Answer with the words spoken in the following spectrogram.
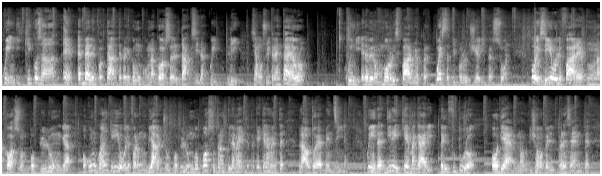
Quindi che cosa è? È bello importante perché comunque una corsa del taxi da qui lì siamo sui 30 euro, quindi è davvero un buon risparmio per questa tipologia di persone. Poi se io voglio fare una corsa un po' più lunga o comunque anche io voglio fare un viaggio un po' più lungo, posso tranquillamente perché chiaramente l'auto è a benzina. Quindi da, direi che magari per il futuro odierno, diciamo per il presente,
